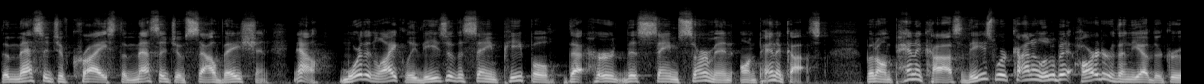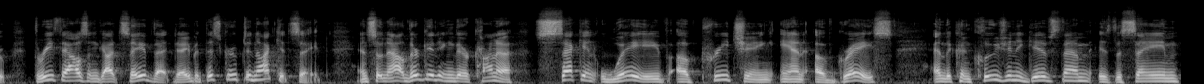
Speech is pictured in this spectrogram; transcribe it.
the message of Christ, the message of salvation. Now, more than likely, these are the same people that heard this same sermon on Pentecost. But on Pentecost, these were kind of a little bit harder than the other group. 3,000 got saved that day, but this group did not get saved. And so now they're getting their kind of second wave of preaching and of grace. And the conclusion he gives them is the same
